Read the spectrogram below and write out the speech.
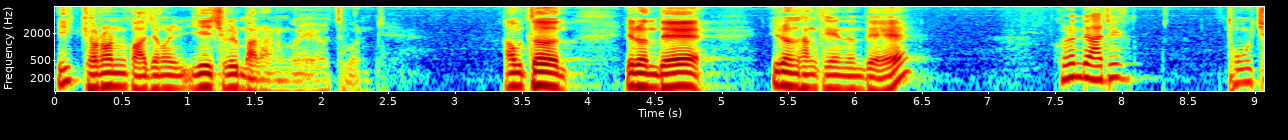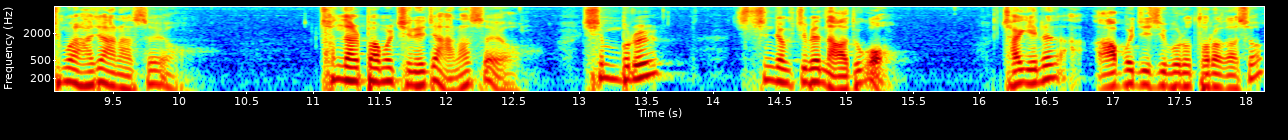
이 결혼 과정을 예식을 말하는 거예요. 두 번째. 아무튼 이런데 이런 상태였는데 그런데 아직 동침을 하지 않았어요. 첫날 밤을 지내지 않았어요. 신부를 친정집에 놔두고 자기는 아- 아버지 집으로 돌아가서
